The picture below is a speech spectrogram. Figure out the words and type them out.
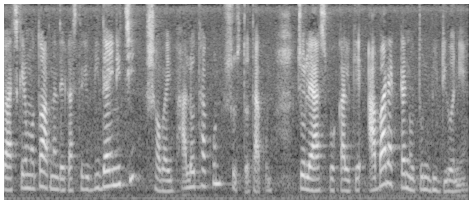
তো আজকের মতো আপনাদের কাছ থেকে বিদায় নিচ্ছি। সবাই ভালো থাকুন, সুস্থ থাকুন। চলে আসব কালকে আবার একটা নতুন ভিডিও নিয়ে।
